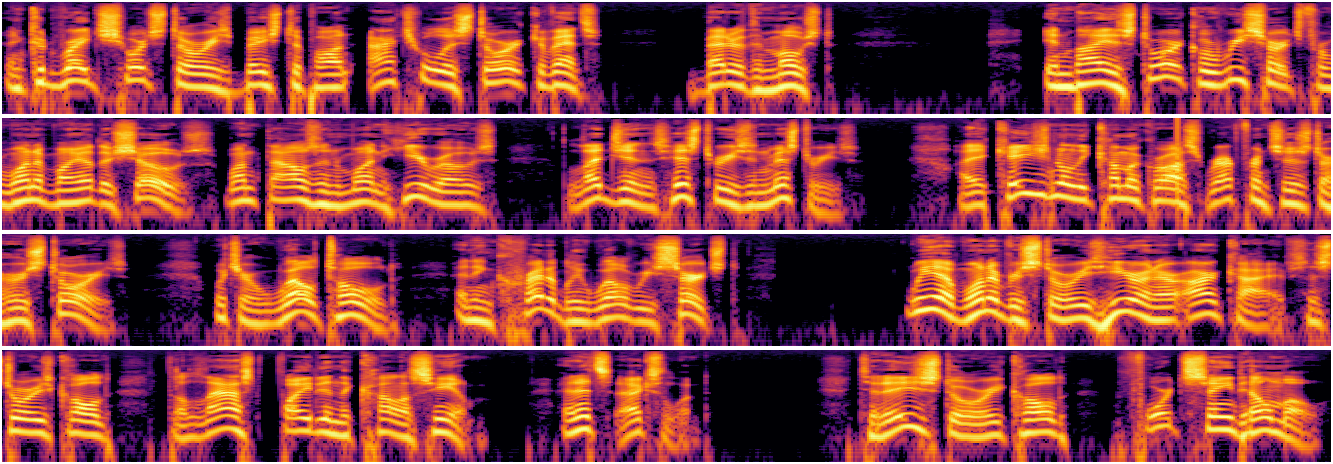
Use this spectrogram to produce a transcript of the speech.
and could write short stories based upon actual historic events better than most. In my historical research for one of my other shows, 1001 Heroes, Legends, Histories, and Mysteries, I occasionally come across references to her stories, which are well told and incredibly well researched. We have one of her stories here in our archives. The story is called The Last Fight in the Colosseum, and it's excellent. Today's story, called Fort St. Elmo,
